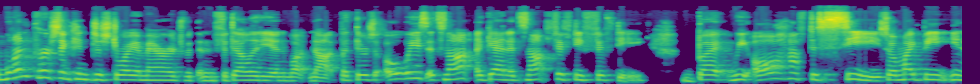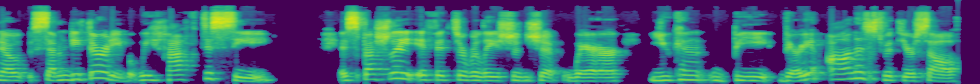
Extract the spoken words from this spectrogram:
One person can destroy a marriage with infidelity and whatnot, but there's always, it's not, again, it's not 50 50, but we all have to see. So it might be, you know, 70 30, but we have to see especially if it's a relationship where you can be very honest with yourself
